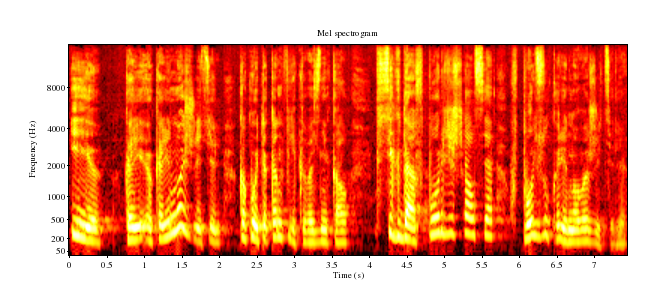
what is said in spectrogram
и коренной житель, какой-то конфликт возникал – всегда спор решался в пользу коренного жителя.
